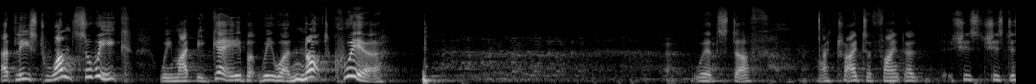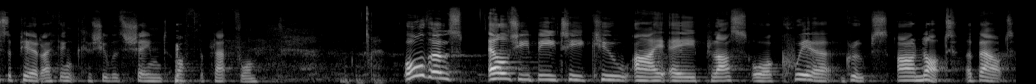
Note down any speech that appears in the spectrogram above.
at least once a week, we might be gay, but we were not queer. Weird stuff. I tried to find her. She's, she's disappeared. I think she was shamed off the platform. All those LGBTQIA plus or queer groups are not about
